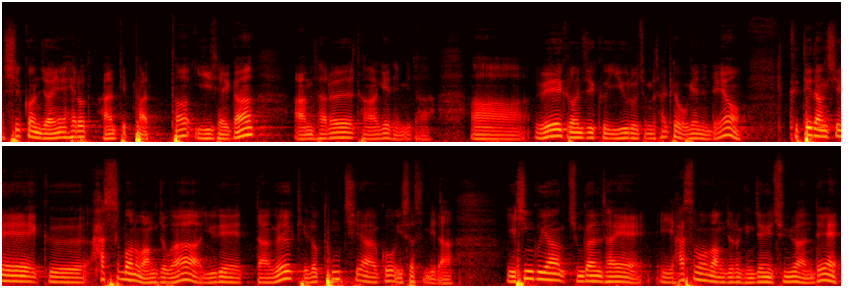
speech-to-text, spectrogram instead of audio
실권자인 헤롯 안티파터 2세가 암살을 당하게 됩니다. 아, 왜 그런지 그 이유를 좀 살펴보겠는데요. 그때 당시에 그 하스본 왕조가 유대 땅을 계속 통치하고 있었습니다. 이 신구약 중간사의 이 하스본 왕조는 굉장히 중요한데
